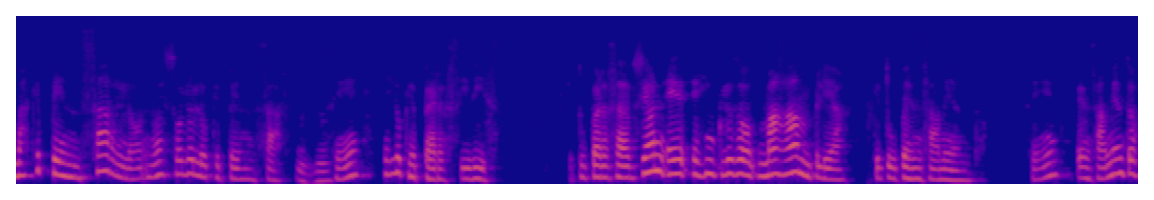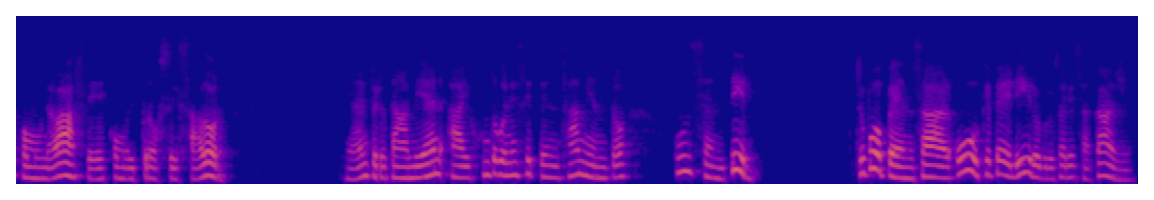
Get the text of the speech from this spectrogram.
Más que pensarlo, no es solo lo que pensás, ¿sí? es lo que percibís. Tu percepción es, incluso más amplia que tu pensamiento. ¿Sí? Pensamiento es como una base, es como el procesador. Pero también hay, junto con ese pensamiento, un sentir. Yo puedo pensar, uh, qué peligro cruzar esa calle.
